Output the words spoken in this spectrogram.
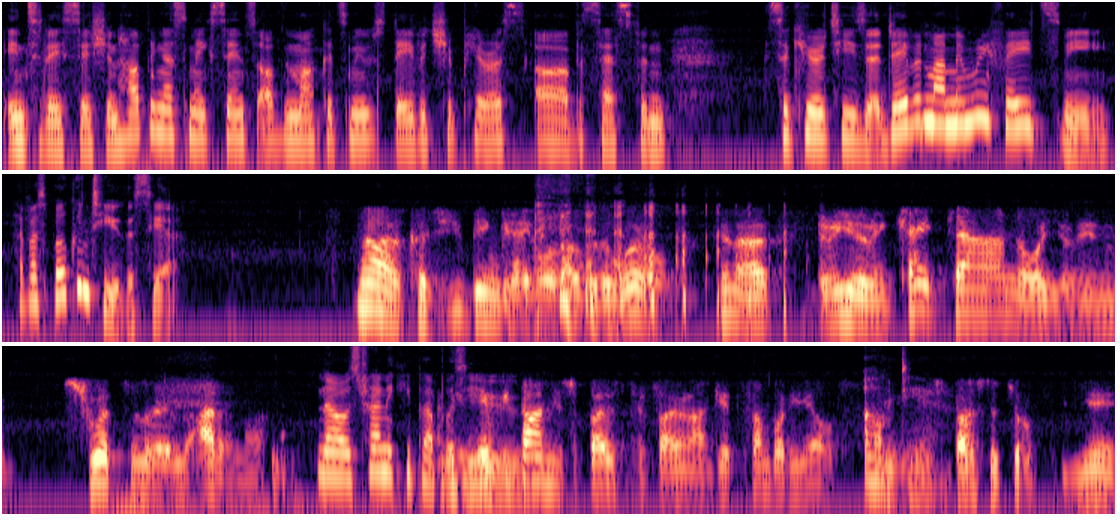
in today's session. Helping us make sense of the market's moves, David Shapiro of Sasfin Securities. David, my memory fades me. Have I spoken to you this year? No, because you've been going all over the world. you know, you're either in Cape Town or you're in Switzerland. I don't know. No, I was trying to keep up I with mean, you. Every time you're supposed to phone, I get somebody else. Oh, I mean, dear. You're supposed to talk to me. Yeah.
